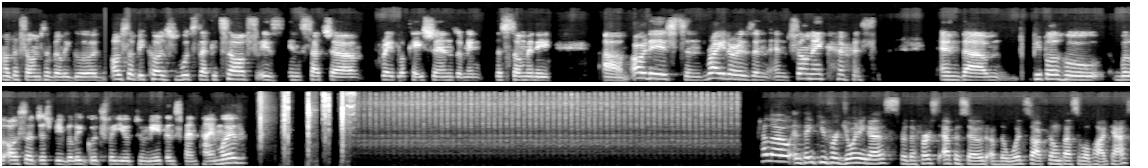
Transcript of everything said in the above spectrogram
All the films are really good. Also because Woodstock itself is in such a great locations. I mean, there's so many um, artists and writers and, and filmmakers and um, people who will also just be really good for you to meet and spend time with. Hello, and thank you for joining us for the first episode of the Woodstock Film Festival podcast.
